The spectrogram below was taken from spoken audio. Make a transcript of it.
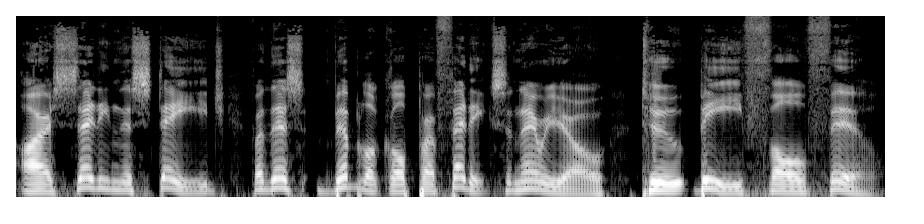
are setting the stage for this biblical prophetic scenario to be fulfilled?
